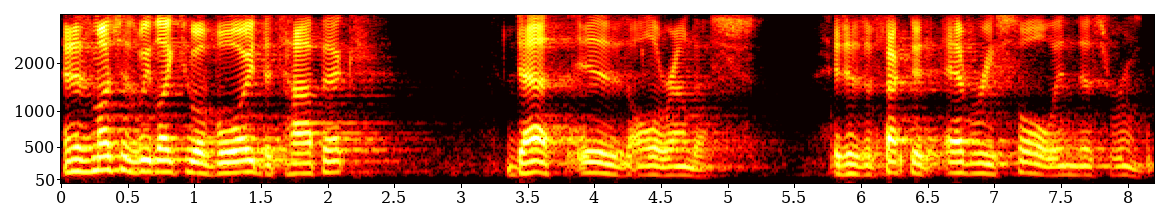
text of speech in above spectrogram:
And as much as we'd like to avoid the topic, death is all around us. It has affected every soul in this room.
